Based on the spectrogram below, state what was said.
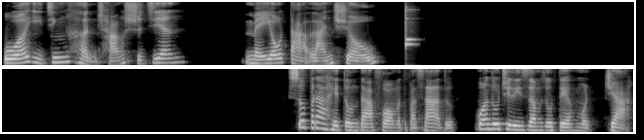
我已经很长时间没有打篮球。Só para arredondar a forma do passado, quando utilizamos o termo já,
